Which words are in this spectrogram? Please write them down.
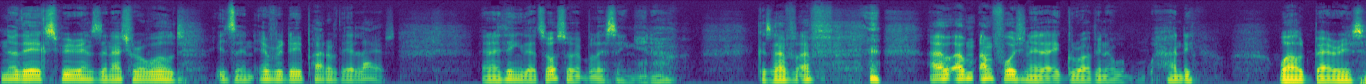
you know, they experience the natural world. It's an everyday part of their lives, and I think that's also a blessing, you know, because I've I've I, I'm I'm fortunate I grew up, you know, hunting wild berries.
